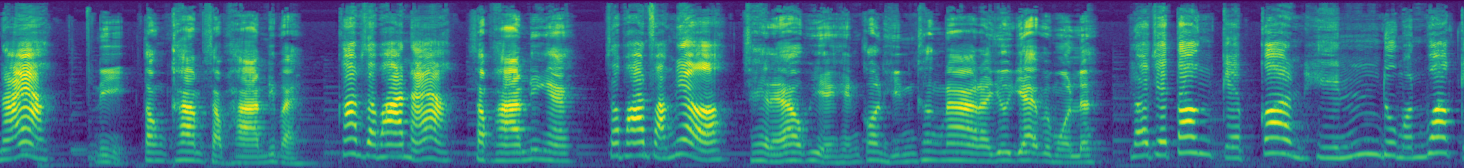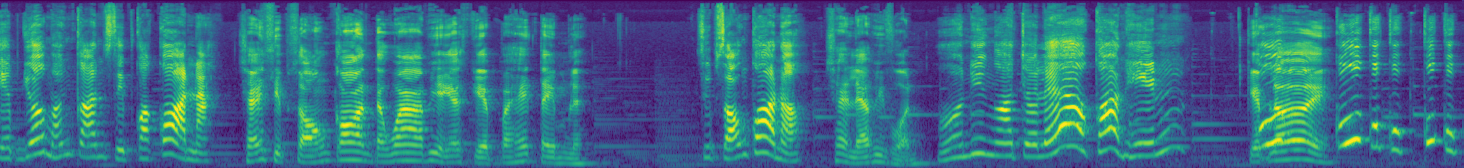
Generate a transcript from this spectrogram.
ไหนอะนี่ต้องข้ามสะพานนี่ไป ข้ามสะพานไหนอะสะพานนี่ไง สะพานฝั่งเนี่ยเหรอ ใช่แล้วพี่เอกเห็นก้อนหินข้างหน้านะเยอะแยะไปหมดเลย เราจะต้องเก็บก้อนหินดูเหมือนว่าเก็บเยอะเหมือนกันสิบกว่าก้อนนะใช้ 12 ก้อนแต่ว่าพี่เอกจะเก็บไปให้เต็มเลย สิบสองก้อนเหรอใช่แล้วพี่ฝน เออนี่ไงเจอแล้วก้อนหิน เก็บเลย กุ๊กกุ๊กกุ๊กกุ๊ก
